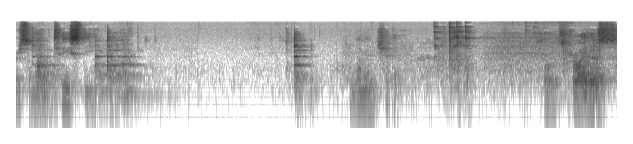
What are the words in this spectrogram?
There's some tasty lemon chicken. So let's try this.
